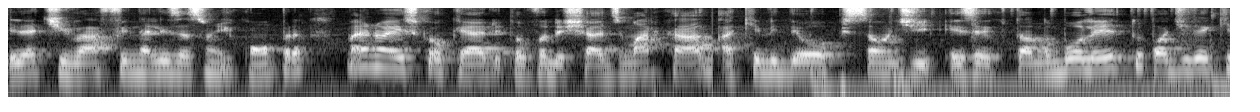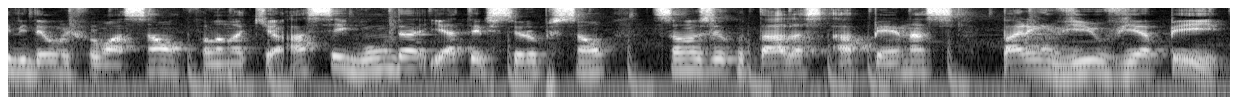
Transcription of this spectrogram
ele ativar a finalização de compra, mas não é isso que eu quero, então vou deixar desmarcado. Aqui ele deu a opção de executar no boleto. Pode ver que ele deu uma informação falando aqui, ó, a segunda e a terceira opção são executadas apenas para envio via API.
